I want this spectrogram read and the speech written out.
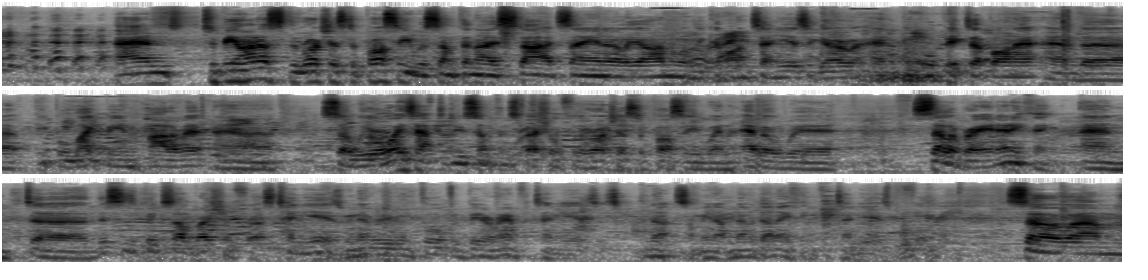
And to be honest, the Rochester Posse was something I started saying early on when we come on 10 years ago, and people picked up on it, and uh, people like being part of it. And uh, so we always have to do something special for the Rochester Posse whenever we're celebrating anything. And uh, this is a big celebration for us 10 years. We never even thought we'd be around for 10 years. It's nuts. I mean, I've never done anything for 10 years before. So, um,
